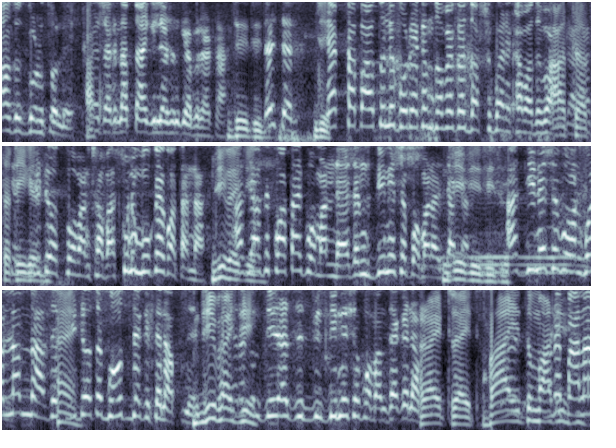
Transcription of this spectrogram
পাউজার গরু তোলে। দেখেন আপনি আগিলে আসেন ক্যামেরাটা। আচ্ছা। জি, জি, জি। একটা পাও তুলে গরু এখন জবে করে দর্শক বাইরে খাওয়া দেবো। আচ্ছা, আচ্ছা, ঠিক আছে। ভিডিও প্রমাণ সব। আছে কোনো মুখে কথা না। জি ভাই, জি। আছে কথাই প্রমাণ না জিনিসে প্রমাণ আছে। জি, জি, জি, জিনিসে প্রমাণ বললাম না যে হ্যাঁ। ভিডিওতে বহুত দেখেছেন আপনি। জি ভাই, জি। জিনিস- প্রমাণ দেখেন রাইট রাইট ভাই তো মানে মাটি পালা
